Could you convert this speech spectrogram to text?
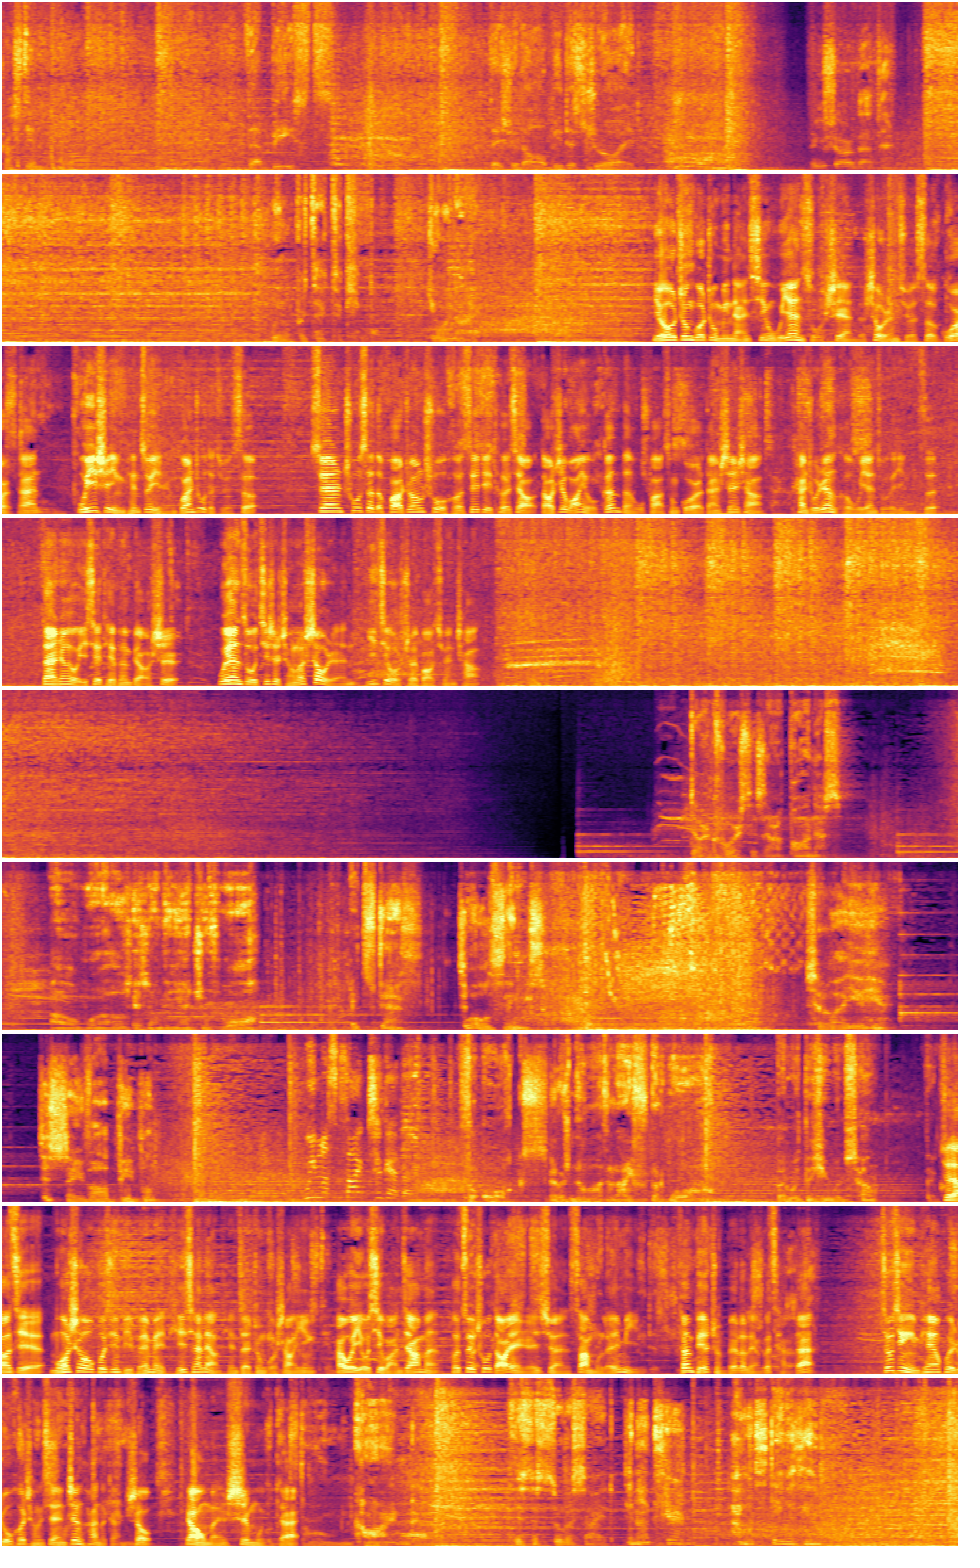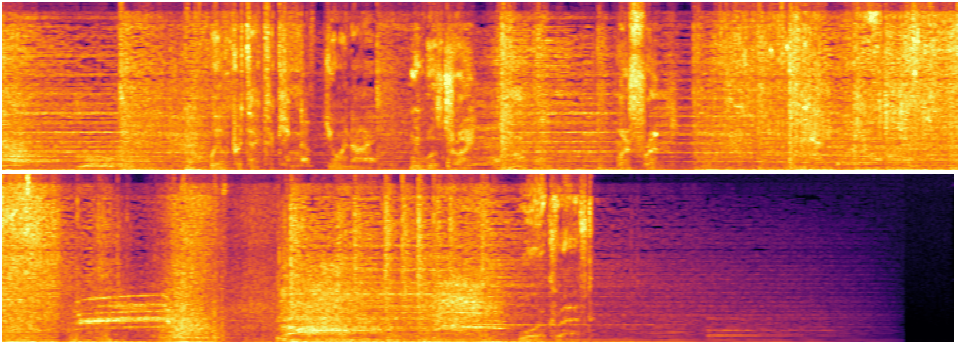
trust him? They're beasts. They should all be destroyed. Are you sure about that? We'll protect the kingdom. You and I. 由中国著名男星吴彦祖饰演的兽人角色古尔丹，无疑是影片最引人关注的角色。虽然出色的化妆术和 CG 特效导致网友根本无法从古尔丹身上看出任何吴彦祖的影子。但仍有一些铁粉表示，吴彦祖即使成了兽人，依旧帅爆全场。Dark forces are upon us. Our world is on the edge of war. It's death to all things. So why are you here? to save our people. We must fight together. For orcs, there is no other life but war. But with the humans' help. 据了解，《魔兽》不仅比北美提前两天在中国上映，还为游戏玩家们和最初导演人选萨姆·雷米分别准备了两个彩蛋。究竟影片会如何呈现震撼的感受？让我们拭目以待。This is suicide. You're not scared. I will stay with you. We'll protect the kingdom, you and I. We will try. My friend.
